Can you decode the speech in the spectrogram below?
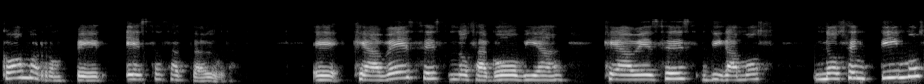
cómo romper esas ataduras, eh, que a veces nos agobian, que a veces, digamos, nos sentimos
